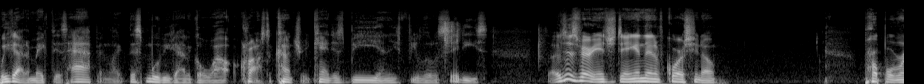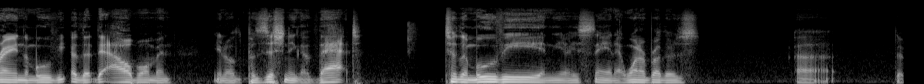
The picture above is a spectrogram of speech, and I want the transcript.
we got to make this happen. Like this movie got to go out across the country. It can't just be in these few little cities. So it's just very interesting. And then of course, you know, Purple Rain, the movie, uh, the the album, and you know the positioning of that to the movie, and you know he's saying that Warner Brothers, uh, the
